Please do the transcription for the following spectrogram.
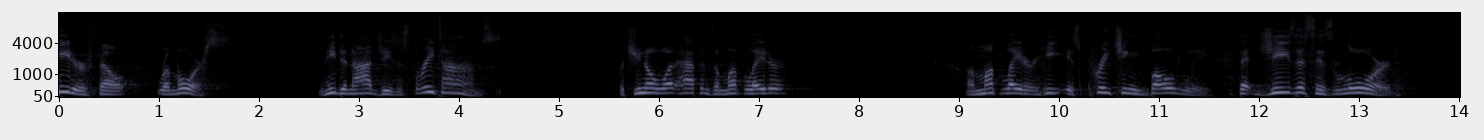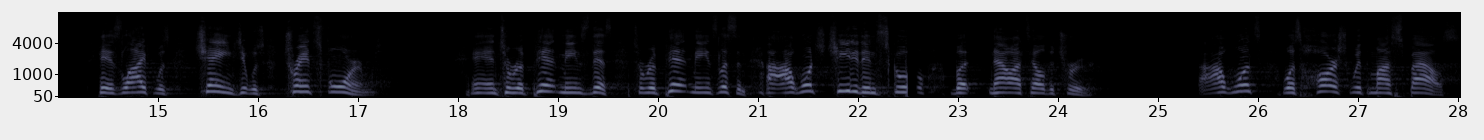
Peter felt remorse and he denied Jesus three times. But you know what happens a month later? A month later, he is preaching boldly that Jesus is Lord. His life was changed, it was transformed. And to repent means this to repent means, listen, I once cheated in school, but now I tell the truth. I once was harsh with my spouse,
